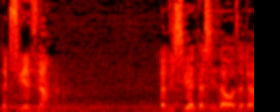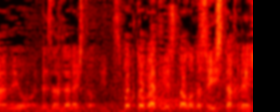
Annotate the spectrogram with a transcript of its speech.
nek svijet zna. Radi svijeta si dao za džamiju ne znam za nešto i zbog toga ti je stalo da se istakneš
